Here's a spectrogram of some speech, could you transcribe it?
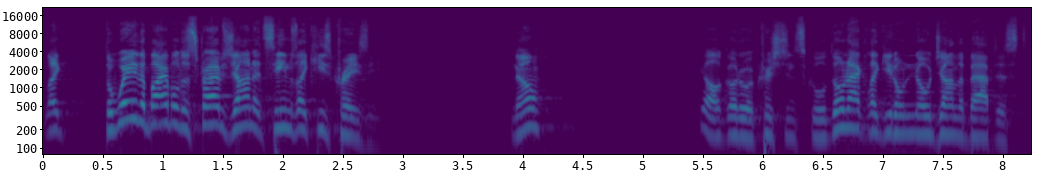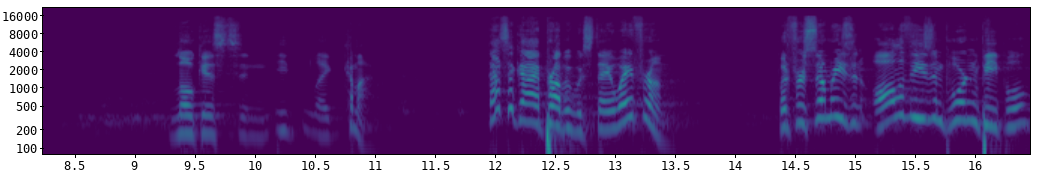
Like the way the Bible describes John, it seems like he's crazy. No? Y'all go to a Christian school. Don't act like you don't know John the Baptist. Locusts and eat, like, come on. That's a guy I probably would stay away from. But for some reason, all of these important people,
